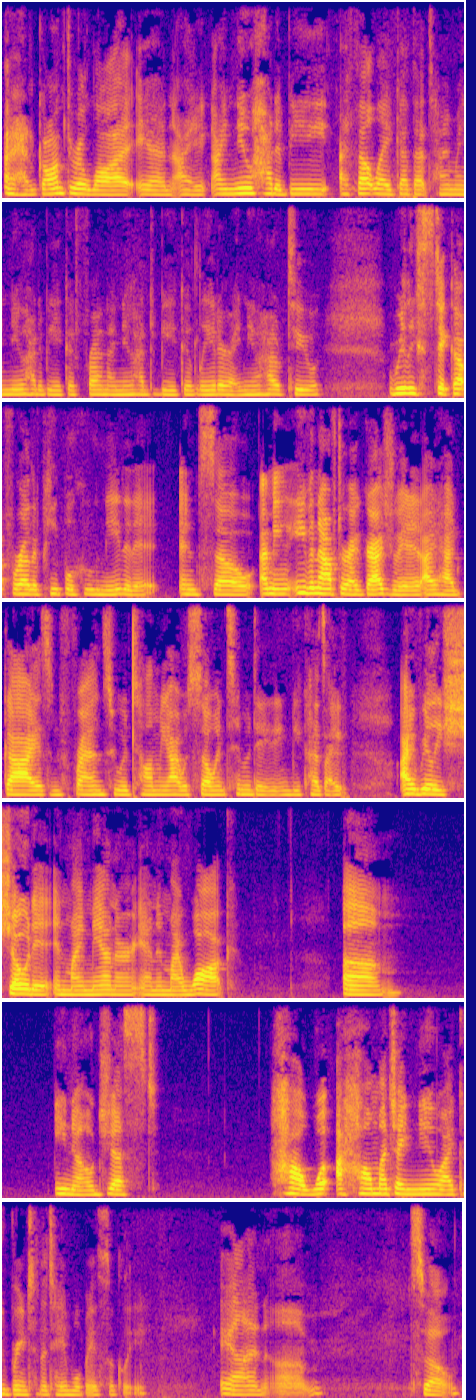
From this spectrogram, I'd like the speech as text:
I had gone through a lot and I, I knew how to be I felt like at that time I knew how to be a good friend. I knew how to be a good leader. I knew how to really stick up for other people who needed it. And so, I mean, even after I graduated, I had guys and friends who would tell me I was so intimidating because I I really showed it in my manner and in my walk. Um you know, just how what how much I knew I could bring to the table basically. And um, so,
